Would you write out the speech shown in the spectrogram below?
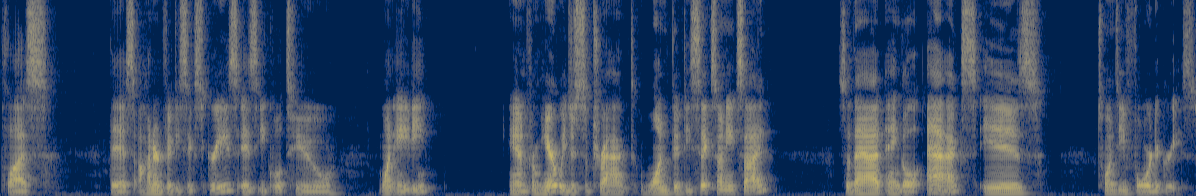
plus this 156 degrees is equal to 180. And from here, we just subtract 156 on each side. So that angle X is 24 degrees.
